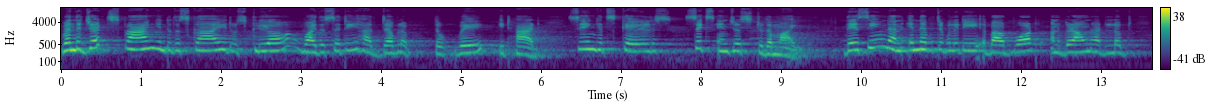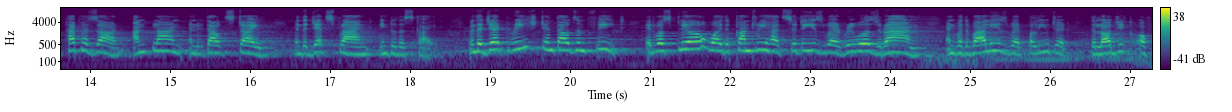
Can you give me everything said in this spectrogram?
When the jet sprang into the sky, it was clear why the city had developed the way it had, seeing its scales six inches to the mile. There seemed an inevitability about what on the ground had looked haphazard, unplanned, and without style when the jet sprang into the sky. When the jet reached 10,000 feet, it was clear why the country had cities where rivers ran and where the valleys were polluted. The logic of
